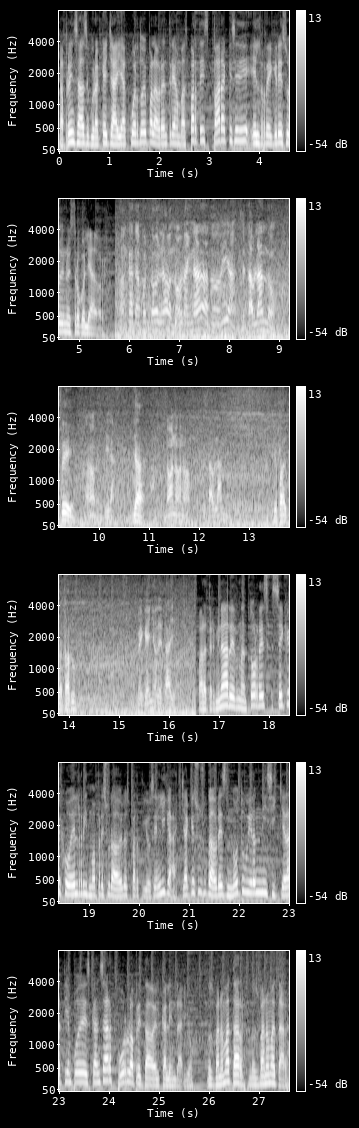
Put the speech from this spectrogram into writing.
La prensa asegura que ya hay acuerdo de palabra entre ambas partes para que se dé el regreso de nuestro goleador. Banca está por todos lados, no, no hay nada todavía, se está hablando. Sí. No, mentira. Ya. No, no, no, se está hablando. ¿Qué falta, Carlos? Pequeño detalle. Para terminar, Hernán Torres se quejó del ritmo apresurado de los partidos en liga, ya que sus jugadores no tuvieron ni siquiera tiempo de descansar por lo apretado del calendario. Nos van a matar, nos van a matar.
